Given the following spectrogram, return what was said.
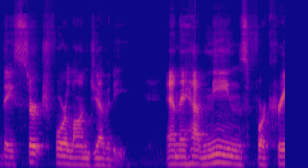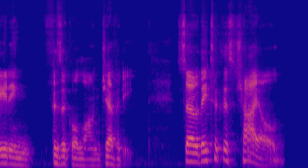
they search for longevity and they have means for creating physical longevity. So they took this child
